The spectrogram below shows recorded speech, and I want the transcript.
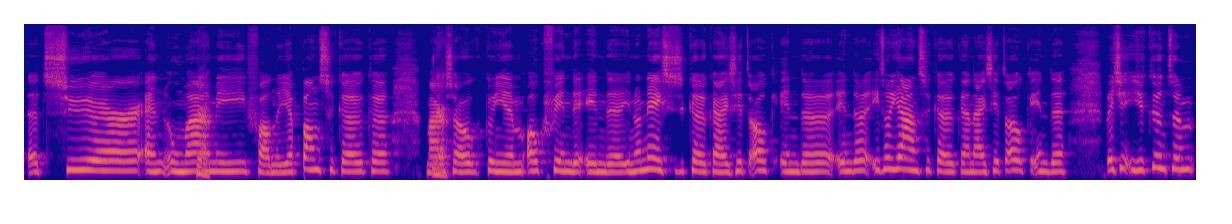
het zuur en umami van de Japanse keuken. Maar Ja. zo kun je hem ook vinden in de Indonesische keuken. Hij zit ook in de, in de Italiaanse keuken en hij zit ook in de, weet je, je kunt hem,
